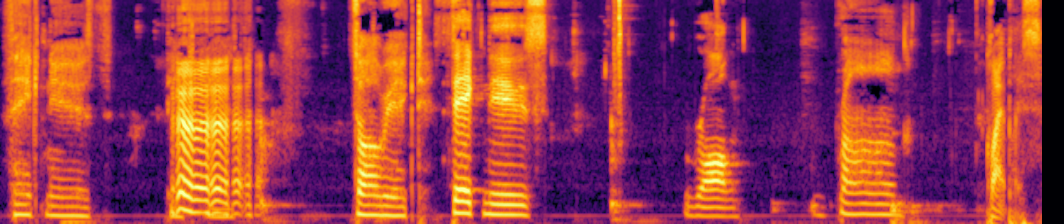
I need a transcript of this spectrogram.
Fake news. Fake news. It's all rigged. Fake news. Wrong. Wrong. Quiet place.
